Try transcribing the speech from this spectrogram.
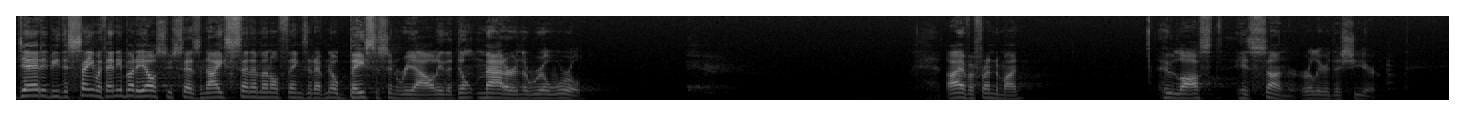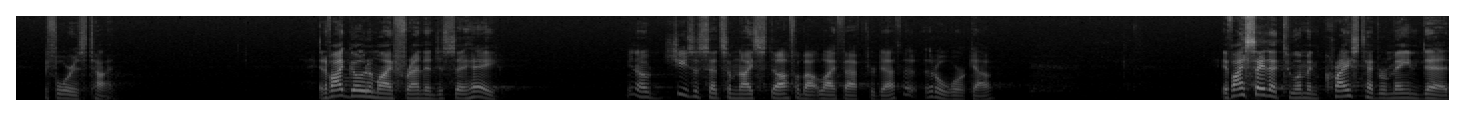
dead, it'd be the same with anybody else who says nice, sentimental things that have no basis in reality, that don't matter in the real world. I have a friend of mine who lost his son earlier this year, before his time. And if I go to my friend and just say, hey, you know, Jesus said some nice stuff about life after death, it, it'll work out. If I say that to him and Christ had remained dead,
